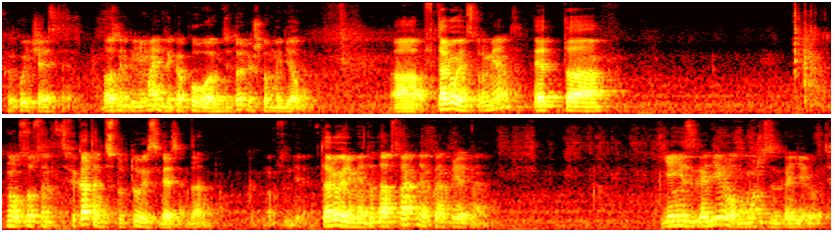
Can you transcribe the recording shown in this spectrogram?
в какой части. Должны понимать, для какого аудитории что мы делаем. А, Второй инструмент – это, ну, собственно, классификатор – это структуры связи, да, как мы обсудили. Второй элемент – это абстрактное в конкретное. Я не закодировал, но можете закодировать.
